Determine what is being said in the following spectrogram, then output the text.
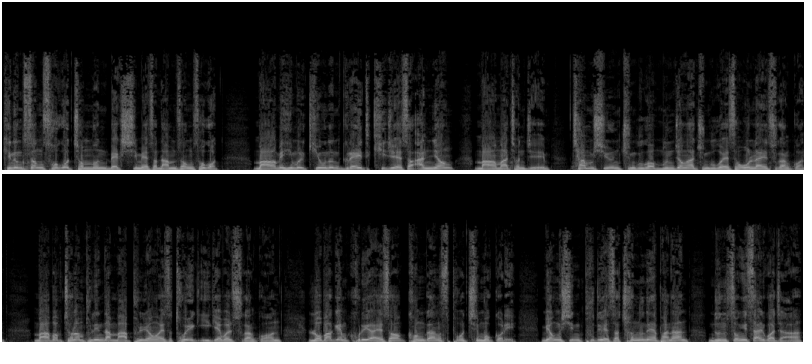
기능성 속옷 전문 맥심에서 남성 속옷, 마음의 힘을 키우는 그레이트 키즈에서 안녕 마음아 전집, 참 쉬운 중국어 문정아 중국어에서 온라인 수강권, 마법처럼 풀린다 마풀 영어에서 토익 2개월 수강권, 로바겜 코리아에서 건강 스포츠 목걸이, 명신 푸드에서 첫눈에 반한 눈송이 쌀과자,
